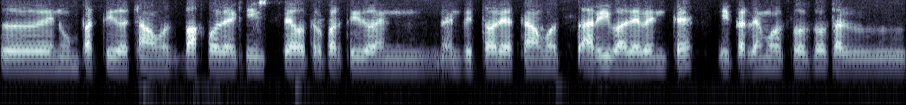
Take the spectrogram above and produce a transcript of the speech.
uh, en un partido estábamos bajo de 15, otro partido en, Victoria estábamos arriba de 20 y perdemos los dos al,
